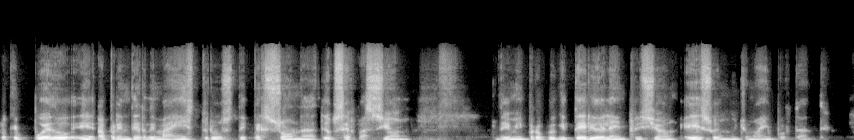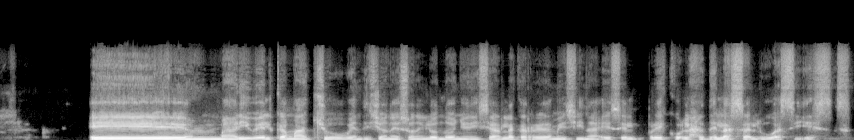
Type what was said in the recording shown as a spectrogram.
lo que puedo eh, aprender de maestros, de personas, de observación, de mi propio criterio, de la intuición. Eso es mucho más importante. Eh, Maribel Camacho, bendiciones. Sonny Londoño, iniciar la carrera de medicina es el preescolar de la salud, así es.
